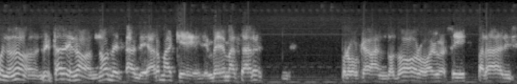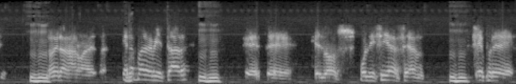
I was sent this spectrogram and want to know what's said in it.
bueno, no, letales no, no letales, armas que en vez de matar provocaban dolor o algo así, parálisis. No eran armas letales. Era para evitar este, que los policías sean siempre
